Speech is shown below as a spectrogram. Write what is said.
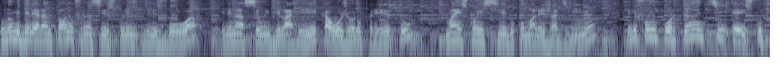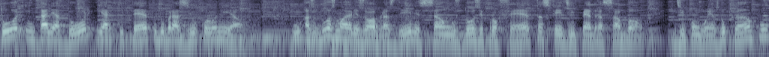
O nome dele era Antônio Francisco de Lisboa. Ele nasceu em Vila Rica, hoje Ouro Preto. Mais conhecido como Aleijadinho. Ele foi importante é, escultor, entalhador e arquiteto do Brasil colonial. As duas maiores obras dele são os Doze Profetas, feitos em pedra-sabão de Congonhas do Campo,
